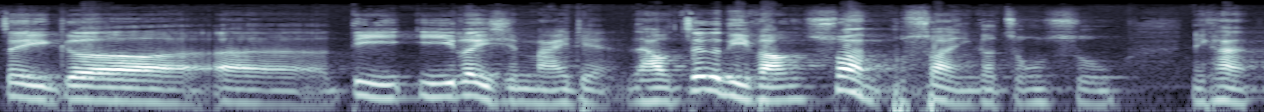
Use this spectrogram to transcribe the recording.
这一个呃第一类型买点？然后这个地方算不算一个中枢？你看，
